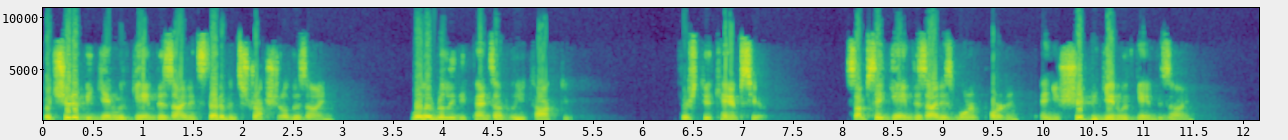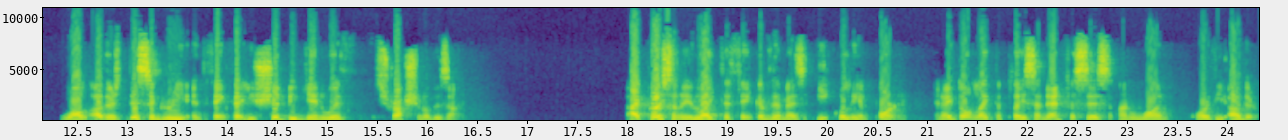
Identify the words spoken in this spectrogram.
But should it begin with game design instead of instructional design? Well, it really depends on who you talk to. There's two camps here. Some say game design is more important and you should begin with game design, while others disagree and think that you should begin with instructional design. I personally like to think of them as equally important, and I don't like to place an emphasis on one or the other.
